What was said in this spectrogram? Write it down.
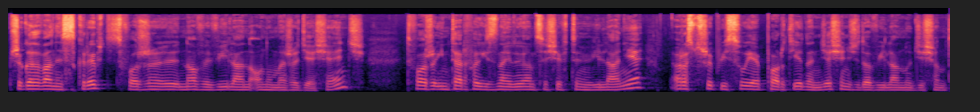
Przygotowany skrypt tworzy nowy VLAN o numerze 10, tworzy interfejs znajdujący się w tym VLANie oraz przypisuje port 1.10 do VLANu 10.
